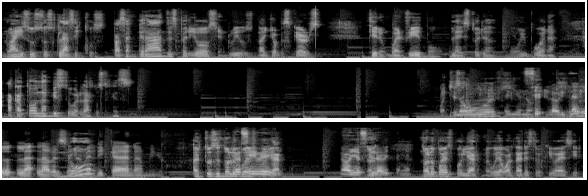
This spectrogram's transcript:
no hay sustos clásicos, pasan grandes periodos sin ruidos, no hay jump scares, tiene un buen ritmo, la historia es muy buena. Acá todos la han visto, ¿verdad? Los tres. No, ¿cómo ese yo no. Sí. La original. La, la versión No. americana, amigo. Ah, Entonces no les Yo voy a sí spoilear. No, yo sí No. la vi también. No les voy a spoilear, me voy a guardar esto lo que iba a decir.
